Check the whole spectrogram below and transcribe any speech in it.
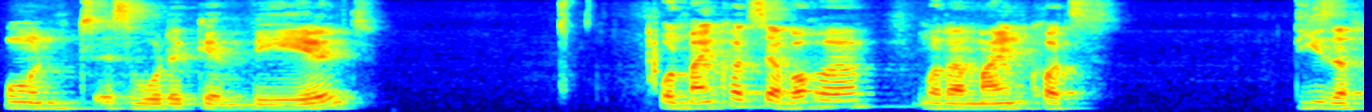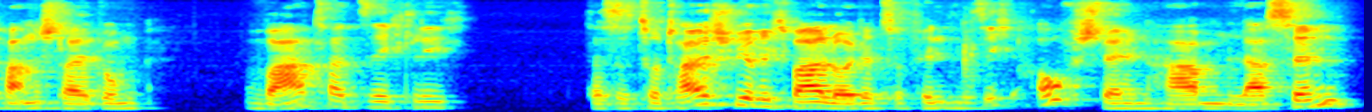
Und es wurde gewählt. Und mein Kotz der Woche oder mein Kotz dieser Veranstaltung war tatsächlich dass es total schwierig war, Leute zu finden, die sich aufstellen haben lassen,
